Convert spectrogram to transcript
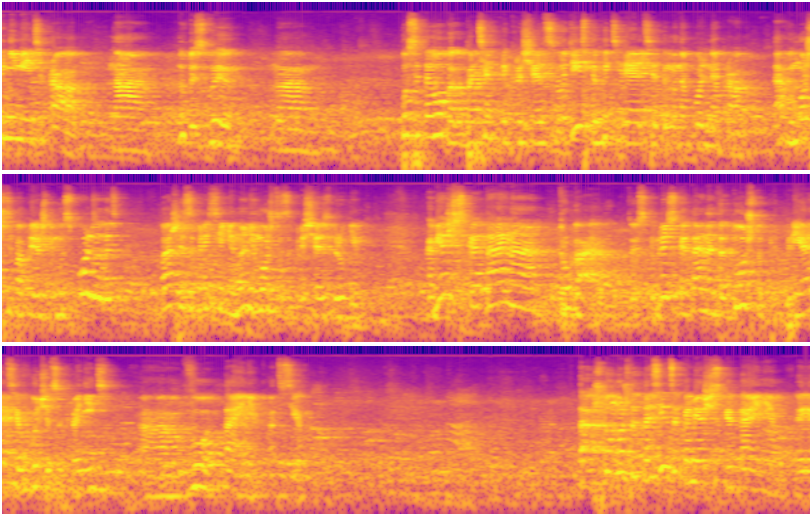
вы не имеете права на... Ну, то есть вы э, после того, как патент прекращает свое действие, вы теряете это монопольное право. Да? Вы можете по-прежнему использовать ваше изобретение, но не можете запрещать другим. Коммерческая тайна другая. То есть коммерческая тайна – это то, что предприятие хочет сохранить в тайне от всех. Да, что может относиться к коммерческой тайне, и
